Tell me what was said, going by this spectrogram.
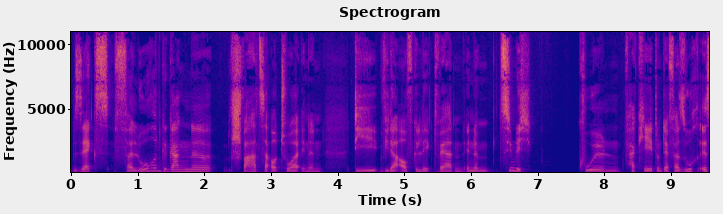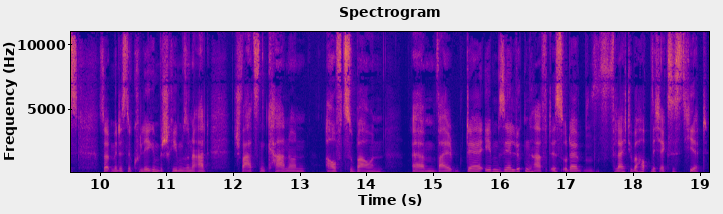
sechs verloren gegangene schwarze AutorInnen, die wieder aufgelegt werden in einem ziemlich coolen Paket. Und der Versuch ist, so hat mir das eine Kollegin beschrieben, so eine Art schwarzen Kanon aufzubauen, ähm, weil der eben sehr lückenhaft ist oder vielleicht überhaupt nicht existiert.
